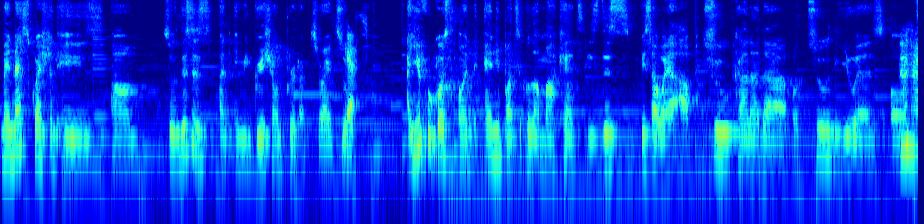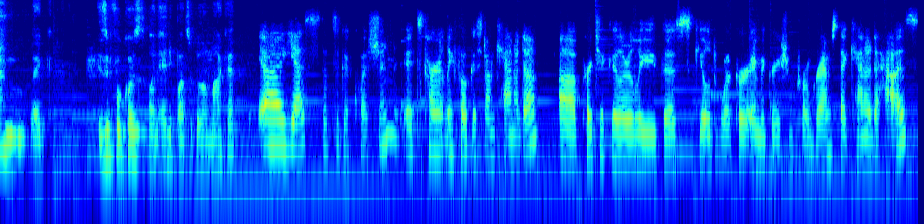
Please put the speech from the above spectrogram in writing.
my next question is, um, so this is an immigration product, right? So yes. Are you focused on any particular market? Is this visa VisaWire app to Canada or to the US or mm-hmm. to like is it focused on any particular market? Uh, yes, that's a good question. It's currently focused on Canada, uh, particularly the skilled worker immigration programs that Canada has.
